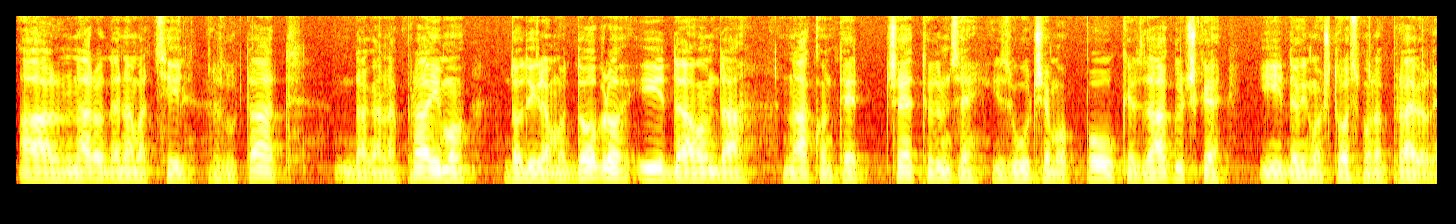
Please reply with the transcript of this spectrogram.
a naravno da je nama cilj rezultat, da ga napravimo, da odigramo dobro i da onda nakon te četvrtmice izvučemo pouke, zaključke i da vidimo što smo napravili.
